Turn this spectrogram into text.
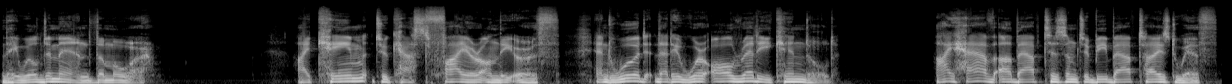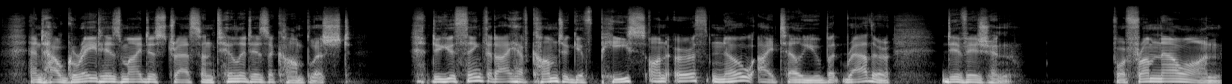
they will demand the more. I came to cast fire on the earth and would that it were already kindled. I have a baptism to be baptized with, and how great is my distress until it is accomplished. Do you think that I have come to give peace on earth? No, I tell you, but rather division. For from now on,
